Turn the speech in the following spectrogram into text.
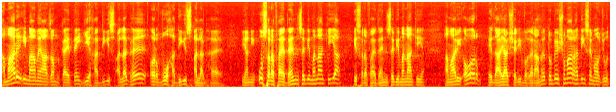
ہمارے امام اعظم کہتے ہیں یہ حدیث الگ ہے اور وہ حدیث الگ ہے۔ یعنی اس رفع دین سے بھی منع کیا، اس رفع دین سے بھی منع کیا۔ ہماری اور ہدایہ شریف وغیرہ میں تو بے شمار حدیثیں موجود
